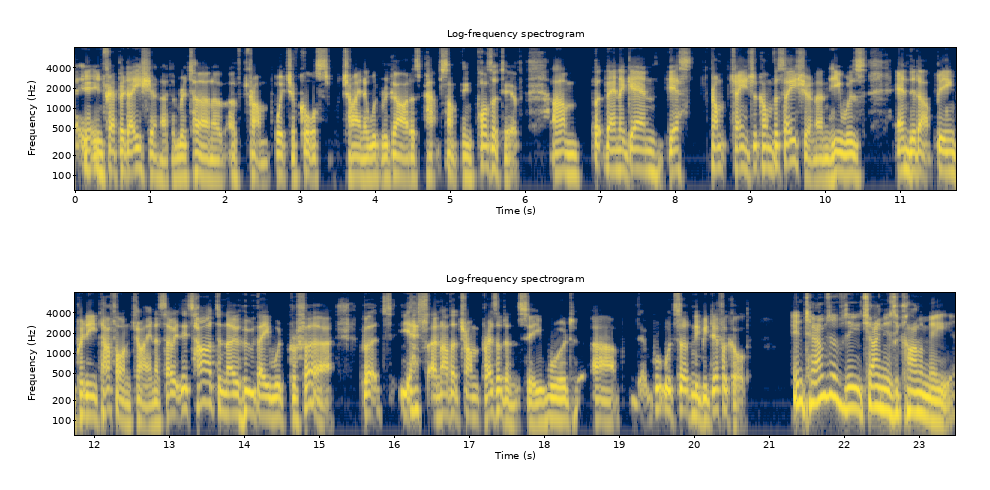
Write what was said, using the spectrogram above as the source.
at a return of, of, Trump, which of course China would regard as perhaps something positive. Um, but then again, yes, Trump changed the conversation and he was ended up being pretty tough on China. So it, it's hard to know who they would prefer. But yes, another Trump presidency would uh, would certainly be difficult. In terms of the Chinese economy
